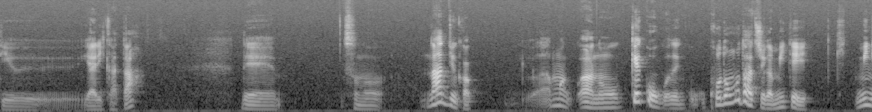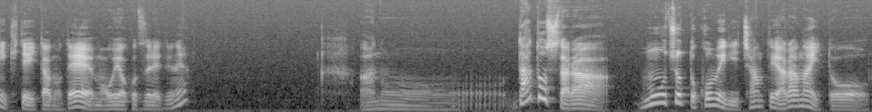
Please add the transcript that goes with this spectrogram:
ていうやり方。でその何て言うか、まあ、あの結構、ね、子供たちが見て見に来ていたので、まあ、親子連れでねあのだとしたらもうちょっとコメディちゃんとやらないと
